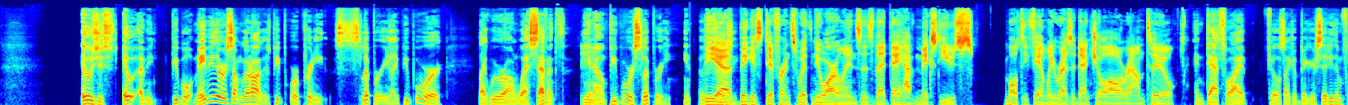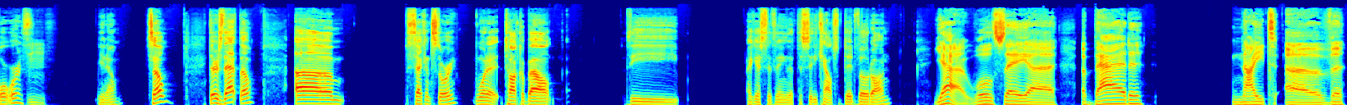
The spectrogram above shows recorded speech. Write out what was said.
It was just, it, I mean, people, maybe there was something going on because people were pretty slippery. Like people were, like we were on West 7th, you Mhm. know, people were slippery. You know, The uh, biggest difference with New Orleans is that they have mixed use multifamily residential all around, too. and that's why it feels like a bigger city than Fort Worth. Mm. You know, so there's that though. Um, second story, want to talk about the, I guess the thing that the city council did vote on. Yeah, we'll say uh, a bad night of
